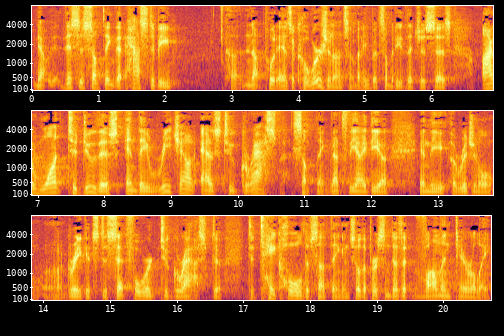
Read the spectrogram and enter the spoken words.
Now, this is something that has to be uh, not put as a coercion on somebody, but somebody that just says, I want to do this, and they reach out as to grasp something. That's the idea in the original uh, Greek. It's to set forward to grasp, to, to take hold of something. And so the person does it voluntarily.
